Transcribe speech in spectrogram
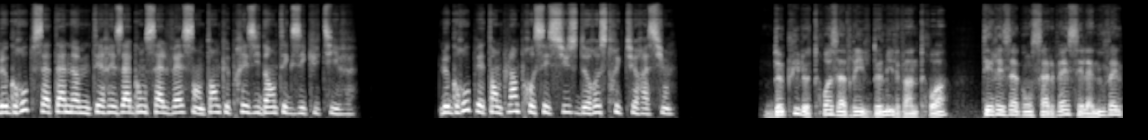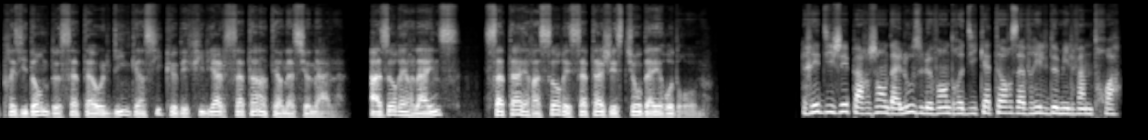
Le groupe SATA nomme Teresa Gonçalves en tant que présidente exécutive. Le groupe est en plein processus de restructuration. Depuis le 3 avril 2023, Teresa Gonçalves est la nouvelle présidente de SATA Holding ainsi que des filiales SATA International, Azor Airlines, SATA Aerasor et SATA Gestion d'Aérodrome. Rédigé par Jean Dalouse le vendredi 14 avril 2023.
